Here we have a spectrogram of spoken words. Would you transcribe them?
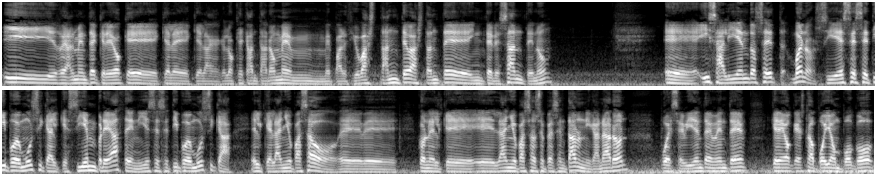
Y realmente creo que, lo que cantaron me, pareció bastante, bastante interesante, ¿no? Eh, y saliéndose, bueno, si es ese tipo de música el que siempre hacen y es ese tipo de música el que el año pasado, eh, con el que el año pasado se presentaron y ganaron, pues evidentemente creo que esto apoya un poco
